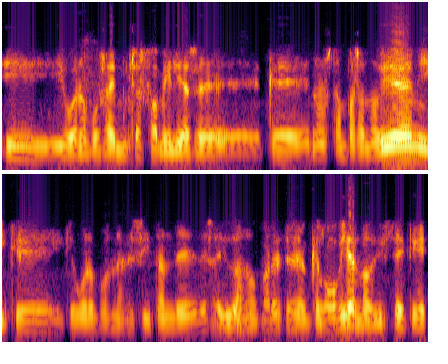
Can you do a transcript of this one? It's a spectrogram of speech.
y, bueno, pues hay muchas familias eh, que no lo están pasando bien y que, y que bueno, pues necesitan de, de, esa ayuda, ¿no? Parece que el gobierno dice que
